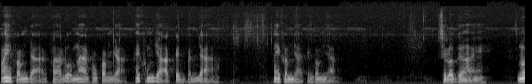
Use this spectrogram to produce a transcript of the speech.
ไม่ให้ความอยากพาร่วมหน้าของความอยาก ให้ความอยากเป็นปัญญา ให้ความอยากเป็นความอยากสุรกายนุ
